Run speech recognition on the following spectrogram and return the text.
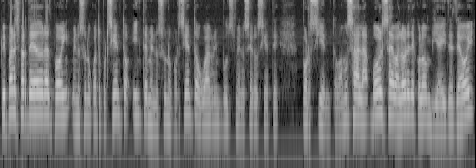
principales perdedoras Boeing menos 1,4%, Inter menos 1%, Walgreens Boots menos 0,7%. Vamos a la Bolsa de Valores de Colombia y desde hoy,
